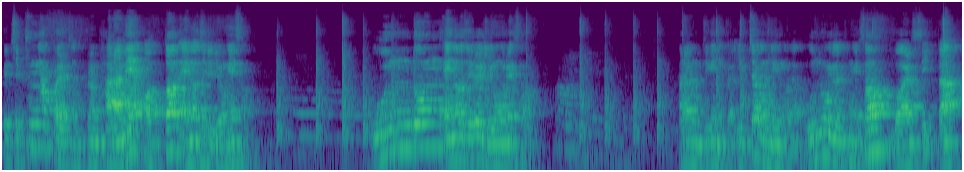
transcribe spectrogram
그렇지, 풍력 발전. 그럼 바람의 어떤 에너지를 이용해서 운동 에너지를 이용을 해서 아, 바람이 움직이니까 입자가 움직이는 거잖아. 운동을 통해서 뭐 할 수 있다?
